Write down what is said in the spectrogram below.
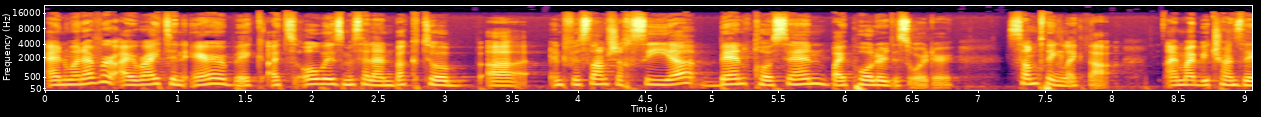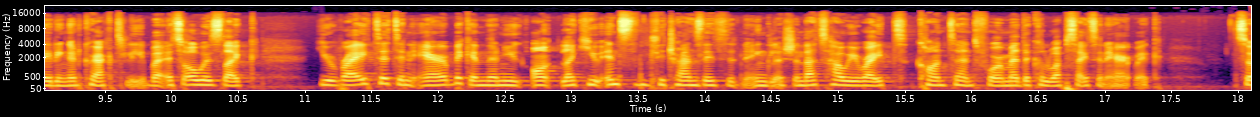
And whenever I write in Arabic, it's always مثلا بكتب uh, انفصام شخصية بين قوسين bipolar disorder. Something like that. I might be translating it correctly, but it's always like you write it in Arabic and then you like you instantly translate it in English. And that's how we write content for medical websites in Arabic. So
